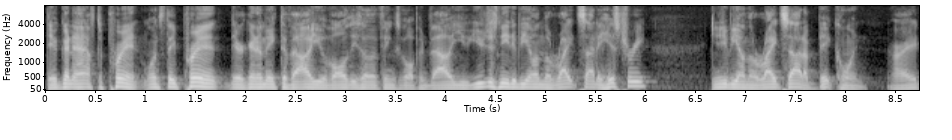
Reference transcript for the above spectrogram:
They're going to have to print. Once they print, they're going to make the value of all these other things go up in value. You just need to be on the right side of history you need to be on the right side of Bitcoin. All right.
